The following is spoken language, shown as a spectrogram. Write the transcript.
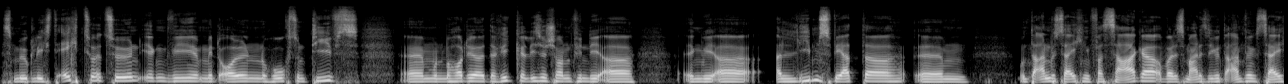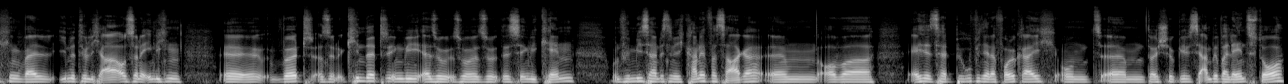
es möglichst echt zu erzählen, irgendwie mit allen Hochs und Tiefs. Ähm, und man hat ja, der Rickerl ist ja schon, finde ich, auch irgendwie ein, ein liebenswerter, ähm, unter Anführungszeichen Versager, aber das meine ich unter Anführungszeichen, weil ich natürlich auch aus einer ähnlichen äh, Welt, also Kindheit irgendwie, also so, so das irgendwie kenne und für mich sind das nämlich keine Versager, ähm, aber er ist jetzt halt beruflich nicht erfolgreich und ähm, da ist schon eine gewisse Ambivalenz da.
